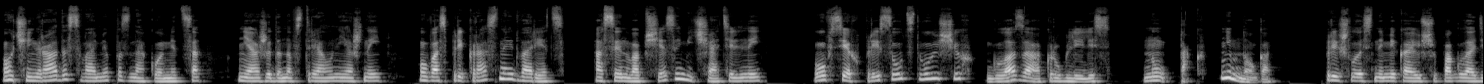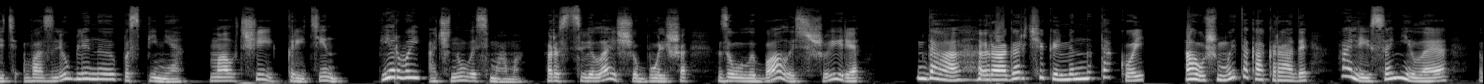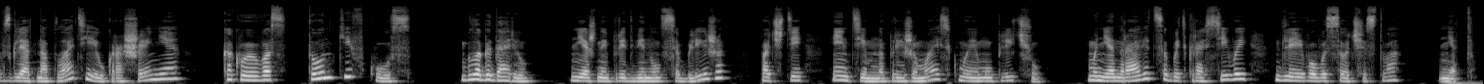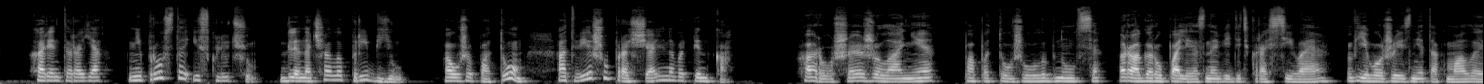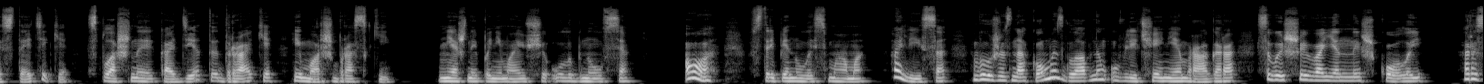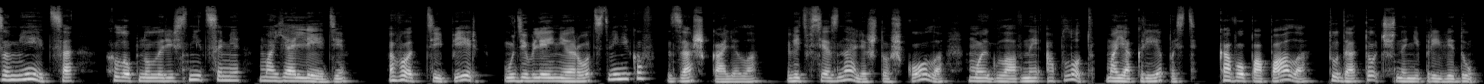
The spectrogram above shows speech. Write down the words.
«Очень рада с вами познакомиться», — неожиданно встрял Нежный. «У вас прекрасный дворец, а сын вообще замечательный». У всех присутствующих глаза округлились. Ну, так, немного. Пришлось намекающе погладить возлюбленную по спине. «Молчи, кретин!» Первой очнулась мама. Расцвела еще больше, заулыбалась шире. «Да, Рагарчик именно такой. А уж мы-то как рады. Алиса, милая!» Взгляд на платье и украшения. «Какой у вас тонкий вкус!» «Благодарю!» Нежный придвинулся ближе, почти интимно прижимаясь к моему плечу. Мне нравится быть красивой для его высочества. Нет, Харинтера я не просто исключу, для начала прибью, а уже потом отвешу прощального пинка. Хорошее желание. Папа тоже улыбнулся. Рагару полезно видеть красивое. В его жизни так мало эстетики, сплошные кадеты, драки и марш-броски. Нежный понимающе улыбнулся. «О!» — встрепенулась мама. «Алиса, вы уже знакомы с главным увлечением Рагора, с высшей военной школой?» «Разумеется», — хлопнула ресницами моя леди. Вот теперь удивление родственников зашкалило. Ведь все знали, что школа — мой главный оплот, моя крепость. Кого попало, туда точно не приведу.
